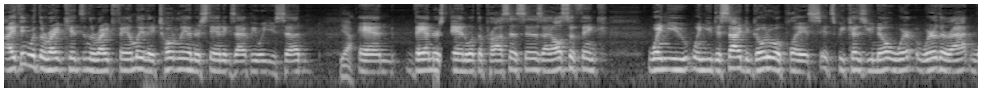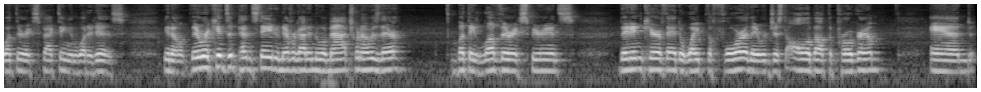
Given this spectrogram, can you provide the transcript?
I think with the right kids in the right family, they totally understand exactly what you said. Yeah. And they understand what the process is. I also think when you when you decide to go to a place, it's because you know where where they're at and what they're expecting and what it is. You know, there were kids at Penn State who never got into a match when I was there, but they loved their experience. They didn't care if they had to wipe the floor. They were just all about the program. And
